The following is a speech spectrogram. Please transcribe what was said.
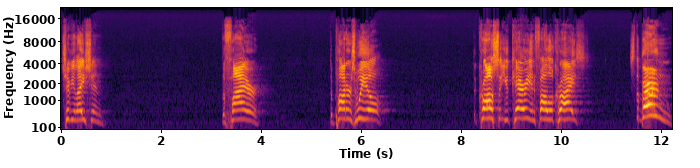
tribulation, the fire, the potter's wheel, the cross that you carry and follow Christ. It's the burden.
